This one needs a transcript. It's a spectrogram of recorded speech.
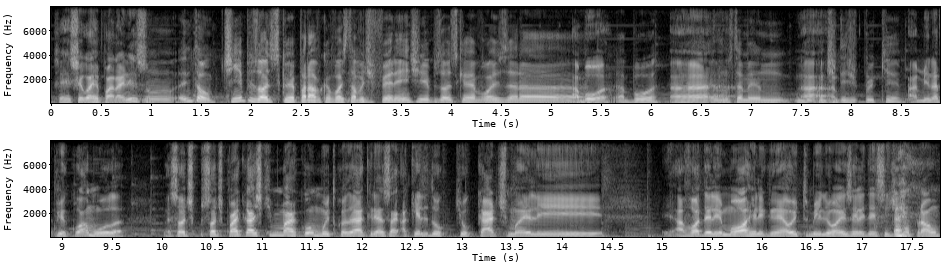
Você chegou a reparar nisso? Hum, Então, tinha episódios que eu reparava que a voz estava diferente e episódios que a voz era. A boa. A boa. Aham. Eu não, também não, nunca tinha entendido por quê. A mina picou a mula. Mas só de, só de parque eu acho que me marcou muito. Quando eu era criança, aquele do que o Cartman, ele. A avó dele morre, ele ganha 8 milhões, ele decide comprar um,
